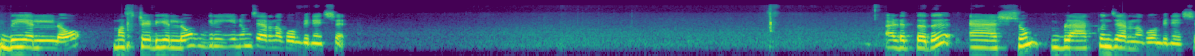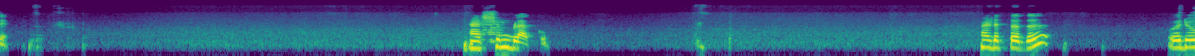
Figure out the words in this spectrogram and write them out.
ഇത് യെല്ലോ മസ്റ്റേഡ് യെല്ലോ ഗ്രീനും ചേർന്ന കോമ്പിനേഷൻ അടുത്തത് ആഷും ബ്ലാക്കും ചേർന്ന കോമ്പിനേഷൻ ആഷും ബ്ലാക്കും അടുത്തത് ഒരു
